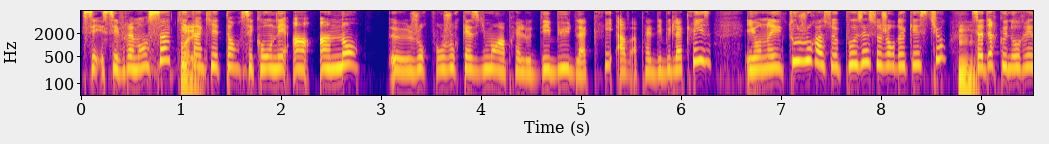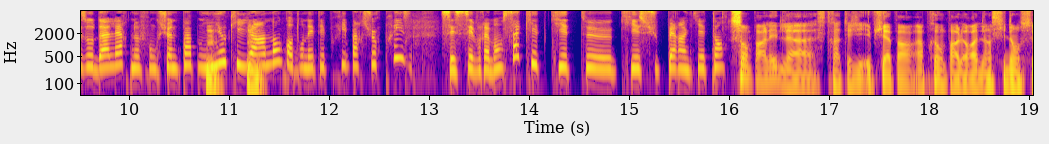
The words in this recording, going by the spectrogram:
C'est vraiment ça qui est inquiétant, c'est qu'on est un, un an euh, jour pour jour, quasiment après le début de la crise, après le début de la crise, et on est toujours à se poser ce genre de questions. Hmm. C'est-à-dire que nos réseaux d'alerte ne fonctionnent pas hmm. mieux qu'il y a hmm. un an quand on était pris par surprise. C'est vraiment ça qui est, qui est, euh, qui est super inquiétant. Sans parler de la stratégie. Et puis après, on parlera de l'incidence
